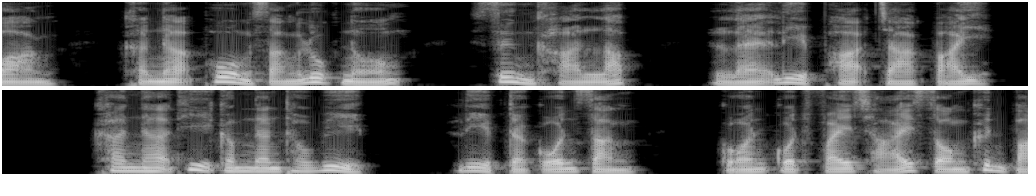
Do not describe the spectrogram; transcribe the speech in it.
ว่าง ขณะพ่วงสั่งลูกน้อง ซึ่งขานลับและรีบพาจากไป ขณะที่กำนันทวีป รีบตะโกนสั่ง ก่อนกดไฟฉายส่องขึ้นไป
